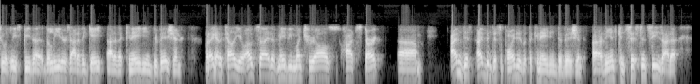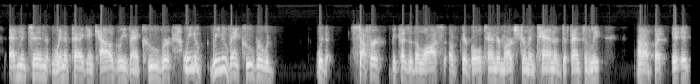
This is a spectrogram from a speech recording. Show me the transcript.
to at least be the, the leaders out of the gate, out of the Canadian division. But I got to tell you, outside of maybe Montreal's hot start, um, I'm dis- I've been disappointed with the Canadian division. Uh, the inconsistencies out of Edmonton, Winnipeg, and Calgary, Vancouver. We knew we knew Vancouver would would suffer because of the loss of their goaltender Markstrom and Tanev defensively. Uh, but it, it,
